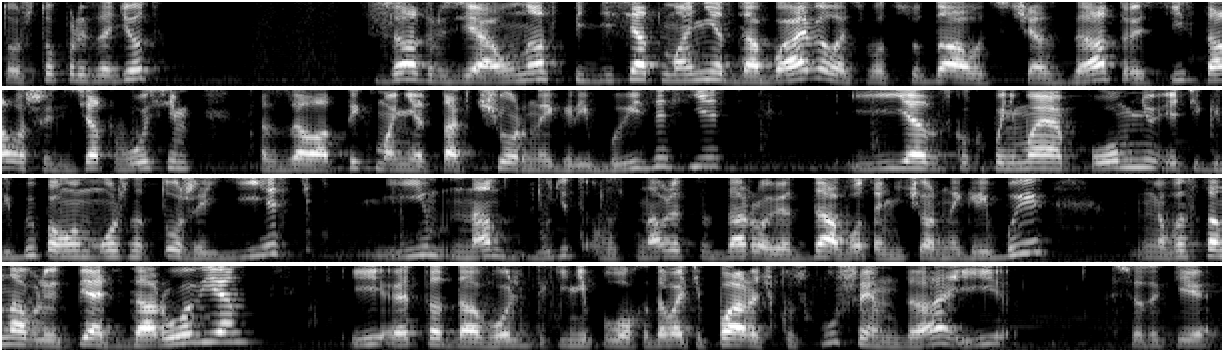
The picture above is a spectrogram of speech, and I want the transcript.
то что произойдет? Да, друзья, у нас 50 монет добавилось вот сюда вот сейчас, да, то есть и стало 68 золотых монет. Так, черные грибы здесь есть. И я, насколько понимаю, помню, эти грибы, по-моему, можно тоже есть, и нам будет восстанавливаться здоровье. Да, вот они, черные грибы, восстанавливают 5 здоровья, и это довольно-таки неплохо. Давайте парочку скушаем, да, и все-таки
